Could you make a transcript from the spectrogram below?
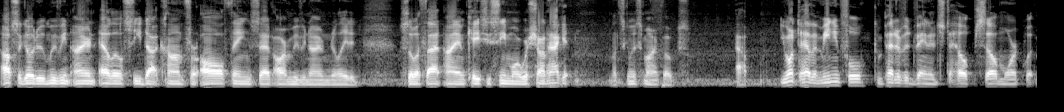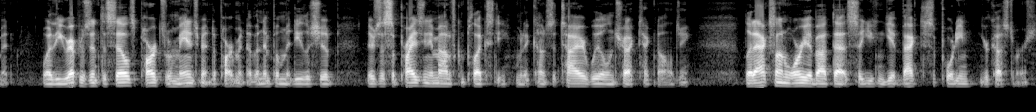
Also, go to movingironllc.com for all things that are Moving Iron related. So, with that, I am Casey Seymour with Shawn Hackett. Let's go with some iron, folks. Out. You want to have a meaningful competitive advantage to help sell more equipment. Whether you represent the sales, parts, or management department of an implement dealership, there's a surprising amount of complexity when it comes to tire, wheel, and track technology. Let Axon worry about that so you can get back to supporting your customers.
